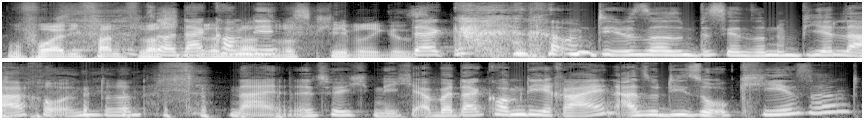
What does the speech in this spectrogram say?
Wo vorher die Pfandflaschen So, da drin kommen waren, die- so was Klebriges. Da kommt die so ein bisschen so eine Bierlache unten drin. Nein, natürlich nicht. Aber da kommen die rein, also die so okay sind.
